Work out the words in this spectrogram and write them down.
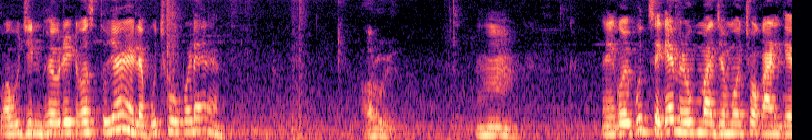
બાબુજીની ફેવરિટ વસ્તુ છે ને એટલે પૂછવું પડે ને. સારું હમ. અને કોઈ પૂછશે કેમ રૂમમાં જમો છો? કારણ કે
